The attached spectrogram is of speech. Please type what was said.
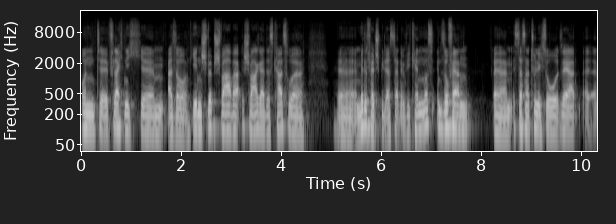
und äh, vielleicht nicht, ähm, also jeden Schwippschwager Schwager des Karlsruher äh, Mittelfeldspielers dann irgendwie kennen muss. Insofern ähm, ist das natürlich so sehr äh,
